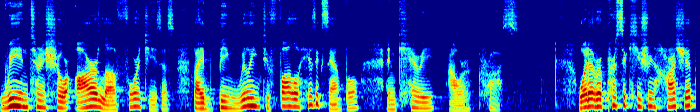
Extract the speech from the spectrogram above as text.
we in turn show our love for Jesus by being willing to follow his example and carry our cross. Whatever persecution, hardship,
